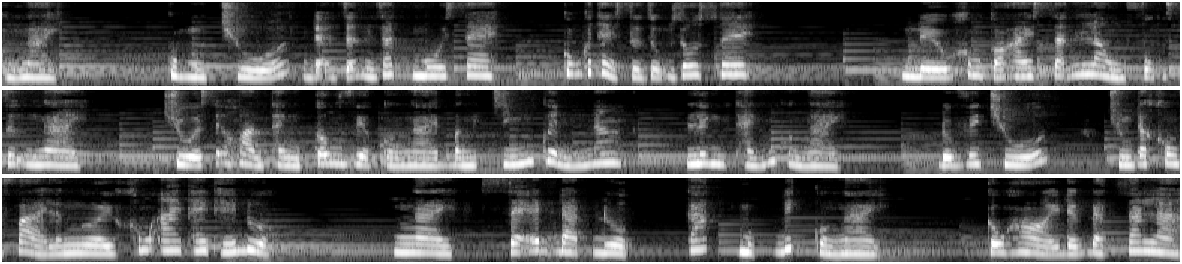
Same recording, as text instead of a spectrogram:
của Ngài. Cùng một Chúa đã dẫn dắt môi xe, cũng có thể sử dụng dô xê. Nếu không có ai sẵn lòng phụng sự Ngài Chúa sẽ hoàn thành công việc của Ngài bằng chính quyền năng, linh thánh của Ngài. Đối với Chúa, chúng ta không phải là người không ai thay thế được. Ngài sẽ đạt được các mục đích của Ngài. Câu hỏi được đặt ra là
